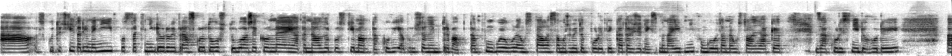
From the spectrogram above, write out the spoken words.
A skutečně tady není v podstatě nikdo, kdo by práskl do toho stolu a řekl, ne, já ten názor prostě mám takový a budu se na něm trvat. Tam fungují neustále samozřejmě to politika, takže nejsme naivní, fungují tam neustále nějaké zákulisní dohody, eh,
